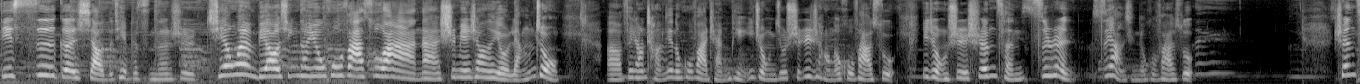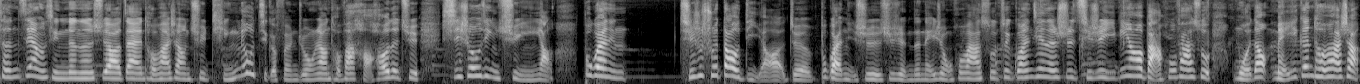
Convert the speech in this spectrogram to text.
第四个小的 tips 呢是，千万不要心疼用护发素啊。那市面上呢有两种。呃，非常常见的护发产品，一种就是日常的护发素，一种是深层滋润滋养型的护发素。深层滋养型的呢，需要在头发上去停留几个分钟，让头发好好的去吸收进去营养。不管你。其实说到底啊，就不管你是去选择哪一种护发素，最关键的是，其实一定要把护发素抹到每一根头发上，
